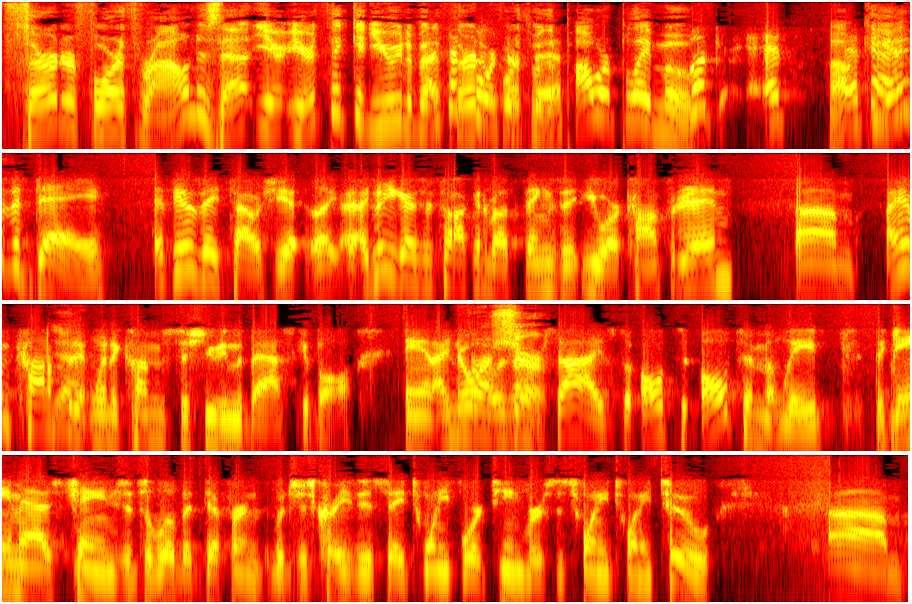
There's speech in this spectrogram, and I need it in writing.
third or fourth round? Is that you're, you're thinking you would have been I a said third or fourth or with a power play move? Look, at, at the end of the day, at the end of the day, Tausch, like I know you guys are talking about things that you are confident in. Um, I am confident Yeah. when it comes to shooting the basketball, and I know For I was sure. undersized, but ult- ultimately the game has changed. It's a little bit different, which is crazy to say 2014 versus 2022. Um,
